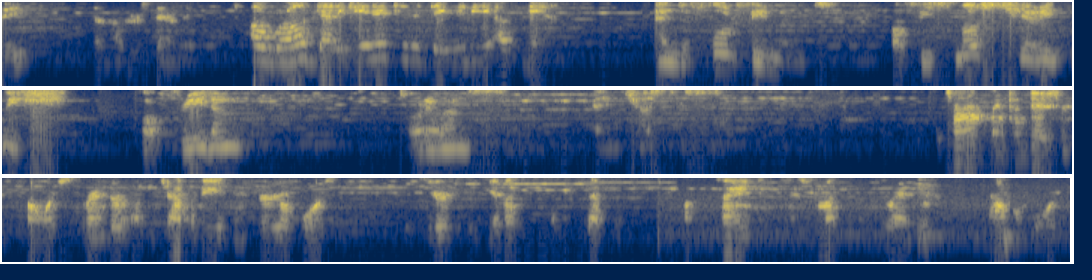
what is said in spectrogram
faith and understanding. A world dedicated to the dignity of man. and the fulfillment of his most cherished wish for freedom, tolerance, and justice. The terms and conditions on which surrender of the Japanese Imperial forces is here to be given and accepted are contained in the instrument of surrender now before you.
